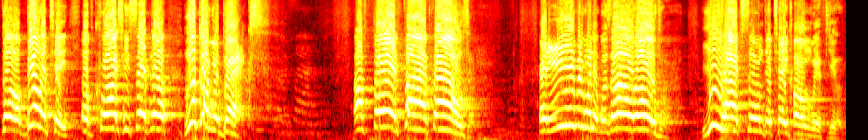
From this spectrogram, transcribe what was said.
the ability of Christ, he said, Now, look on your backs. I fed 5,000. And even when it was all over, you had some to take home with you.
